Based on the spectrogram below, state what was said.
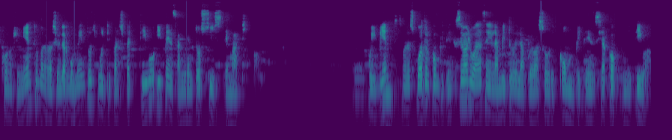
Conocimiento, valoración de argumentos, multiperspectivo y pensamiento sistemático. Muy bien, son las cuatro competencias evaluadas en el ámbito de la prueba sobre competencia cognitiva.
